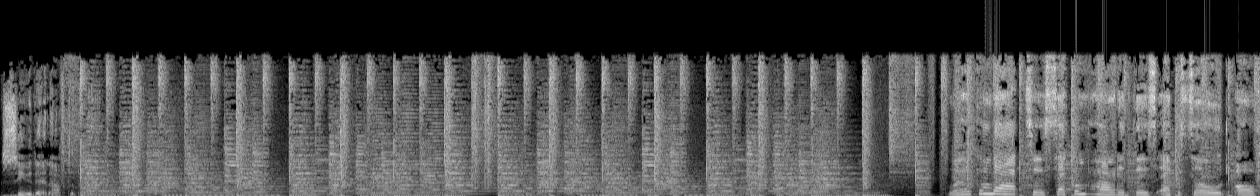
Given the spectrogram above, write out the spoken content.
See you then after the break. Bye. Welcome back to the second part of this episode of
